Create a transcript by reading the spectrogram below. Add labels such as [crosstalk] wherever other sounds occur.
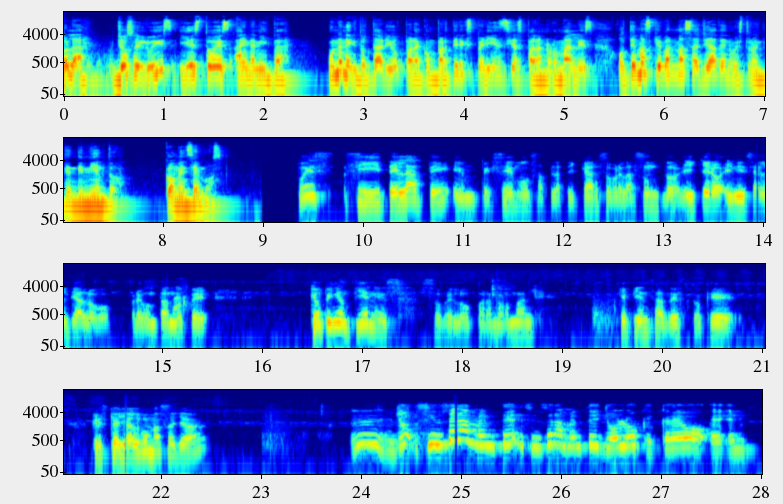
Hola, yo soy Luis y esto es Ainanita, un anecdotario para compartir experiencias paranormales o temas que van más allá de nuestro entendimiento. Comencemos. Pues si te late, empecemos a platicar sobre el asunto y quiero iniciar el diálogo preguntándote, ¿qué opinión tienes sobre lo paranormal? ¿Qué piensas de esto? ¿Qué, ¿Crees que hay algo más allá? Mm, yo, sinceramente, sinceramente, yo lo que creo, eh, en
